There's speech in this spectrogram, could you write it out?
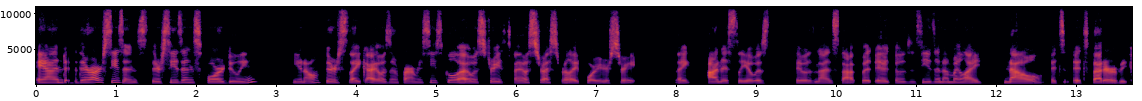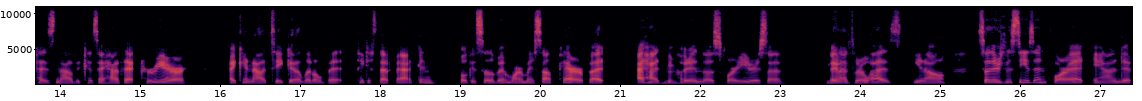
And there are seasons. There's seasons for doing, you know, there's like I was in pharmacy school. I was straight I was stressed for like four years straight. Like honestly, it was it was nonstop. But it, it was a season of my life. Now it's it's better because now because I have that career, I can now take it a little bit, take a step back and focus a little bit more on my self care. But I had to Mhm. put in those four years of and that's what it was, you know? So there's a season for it. And if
